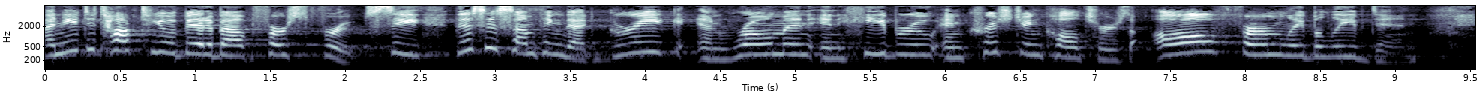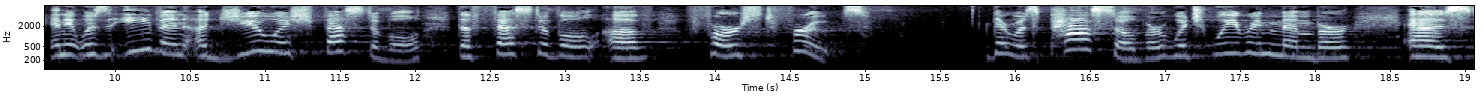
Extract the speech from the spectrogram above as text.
I need to talk to you a bit about first fruits. See, this is something that Greek and Roman and Hebrew and Christian cultures all firmly believed in. And it was even a Jewish festival, the festival of first fruits. There was Passover, which we remember as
